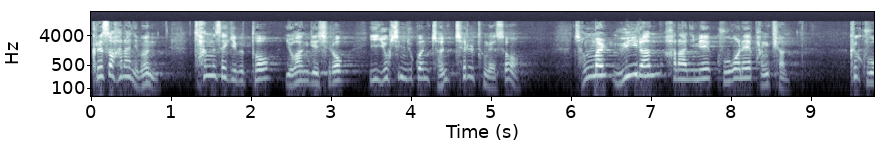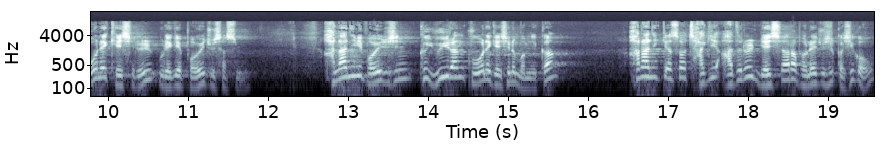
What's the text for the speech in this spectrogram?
그래서 하나님은 창세기부터 요한계시록 이 66권 전체를 통해서 정말 유일한 하나님의 구원의 방편, 그 구원의 계시를 우리에게 보여주셨습니다. 하나님이 보여주신 그 유일한 구원의 계시는 뭡니까? 하나님께서 자기 아들을 메시아로 보내주실 것이고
